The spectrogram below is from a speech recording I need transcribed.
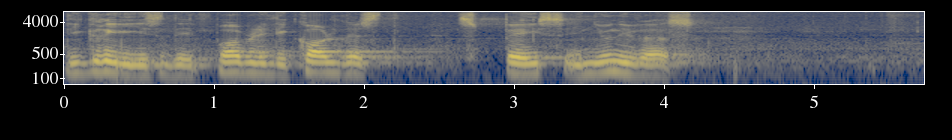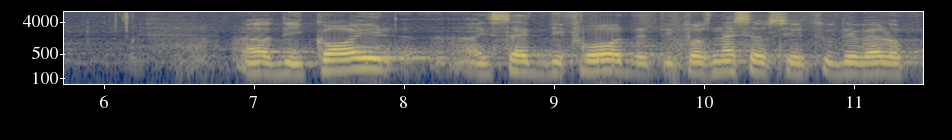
degrees, the, probably the coldest space in universe. Now the coil, I said before that it was necessary to develop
